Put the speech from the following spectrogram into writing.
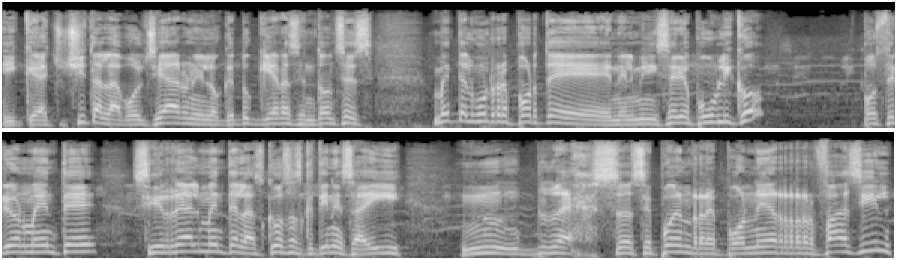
y que a Chuchita la bolsearon y lo que tú quieras. Entonces, mete algún reporte en el Ministerio Público. Posteriormente, si realmente las cosas que tienes ahí se se pueden reponer fácil,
